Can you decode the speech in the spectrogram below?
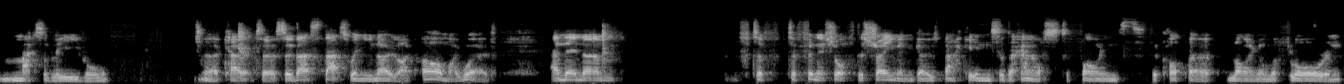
massively evil uh, character. So that's that's when you know like oh my word. And then um to to finish off, the shaman goes back into the house to find the copper lying on the floor, and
